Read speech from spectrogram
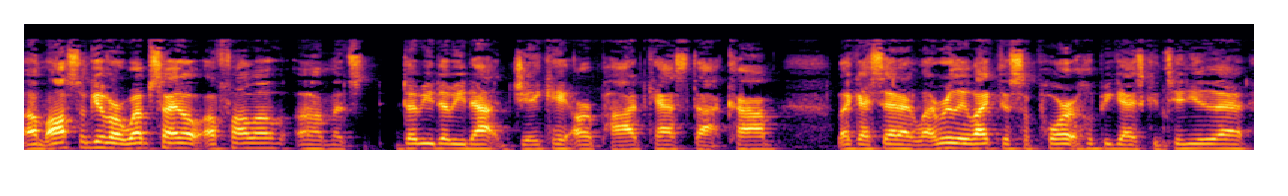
Um, also give our website a, a follow. Um, it's www.jkrpodcast.com. Like I said, I really like the support. Hope you guys continue that.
